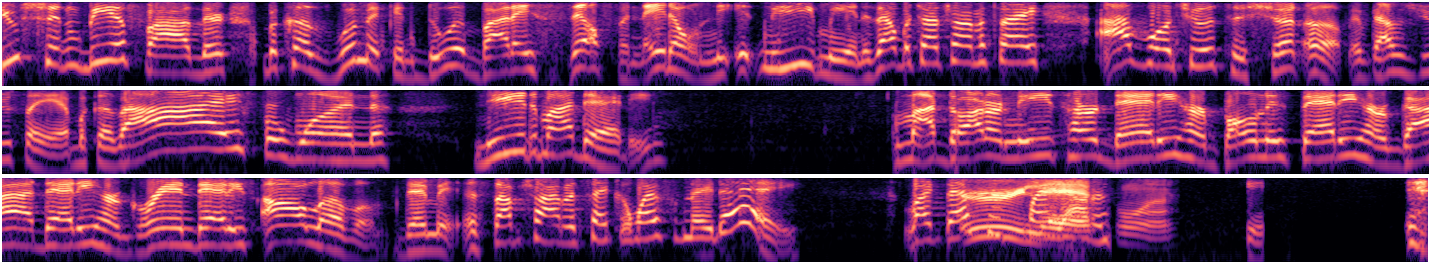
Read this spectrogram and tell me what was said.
You shouldn't be a father because women can do it by themselves and they don't need, need men. Is that what y'all trying to say? I want you to shut up if that's what you're saying because I, for one, need my daddy. My daughter needs her daddy, her bonus daddy, her god daddy, her granddaddies, all of them. Damn it! And stop trying to take away from their day. Like that's just played out. one.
